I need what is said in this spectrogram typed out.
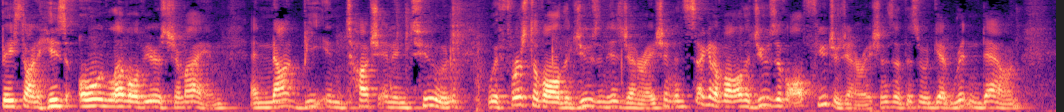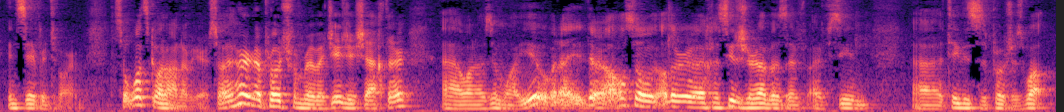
based on his own level of Yiras Shamayim and not be in touch and in tune with, first of all, the Jews in his generation, and second of all, the Jews of all future generations, that this would get written down in Sefer Dvarim. So what's going on over here? So I heard an approach from Rabbi J.J. Schachter uh, when I was in YU, but I, there are also other uh, Hasidic rabbis I've, I've seen uh, take this approach as well.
